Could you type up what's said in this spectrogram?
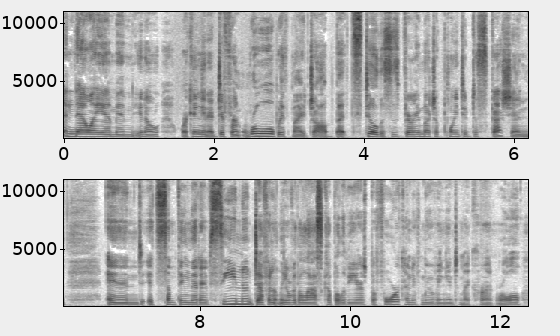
and now I am in, you know, working in a different role with my job, but still, this is very much a point of discussion. And it's something that I've seen definitely over the last couple of years before kind of moving into my current role.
